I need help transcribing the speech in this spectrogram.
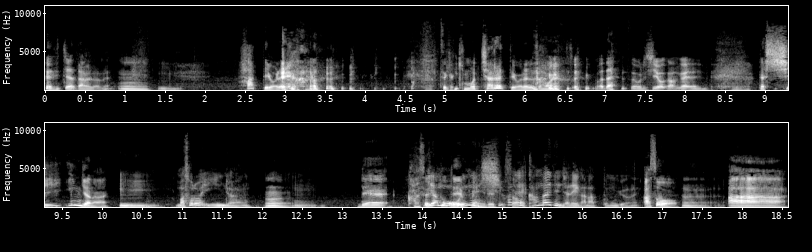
俺じゃダメだね。うん。うん。はって言われるから。つうか気持ち悪って言われると思うよ。まあ大丈夫です俺塩考えないんで。ら詩いいんじゃない？うん。まあそれはいいんじゃないの？うん。うんでカセいやもうットテープに俺ね入れてさ、詩はね考えてんじゃねえかなって思うけどね。あそう？うん。ああ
